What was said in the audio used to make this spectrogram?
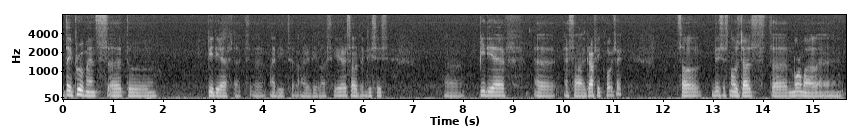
the improvements to PDF that I did already last year. So th this is PDF as a graphic object so this is not just uh, normal uh,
